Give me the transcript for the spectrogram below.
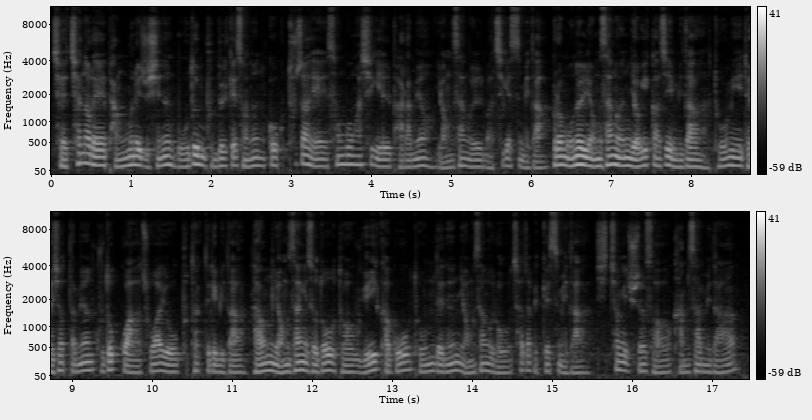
제 채널에 방문해 주시는 모든 분들께서는 꼭 투자에 성공하시길 바라며 영상을 마치겠습니다. 그럼 오늘 영상은 여기까지입니다. 도움이 되셨다면 구독과 좋아요 부탁드립니다. 다음 영상에서도 더욱 유익하고 도움되는 영상으로 찾아뵙겠습니다. 시청해 주셔서 감사합니다.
